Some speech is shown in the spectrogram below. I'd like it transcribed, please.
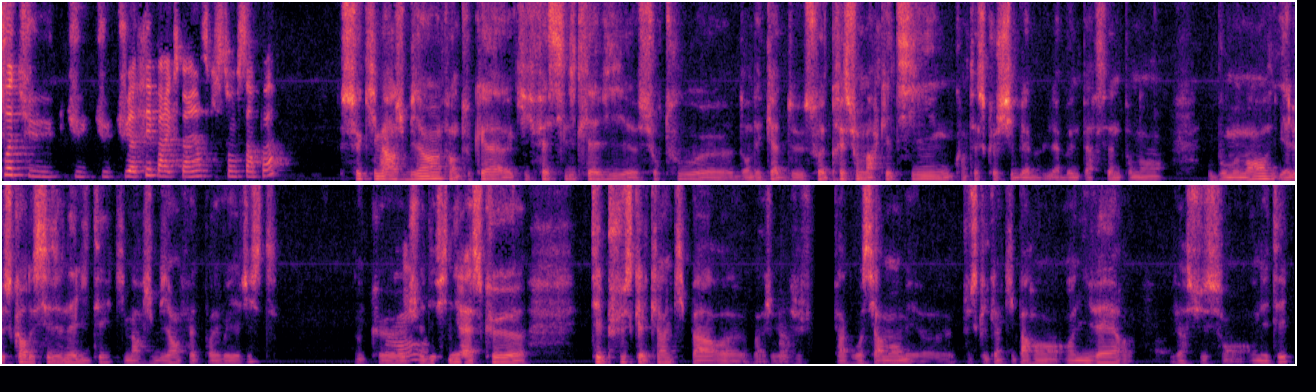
toi, tu, as fait par expérience qui sont sympas? Ceux qui marchent bien, enfin en tout cas euh, qui facilitent la vie, surtout dans des cas de soit de pression marketing quand est-ce que je cible la, la, bonne personne pendant au bon moment. Il y a le score de saisonnalité qui marche bien en fait pour les voyagistes. Donc, euh, je vais définir est-ce que euh, tu es plus quelqu'un qui part, euh, bah, je, vais, faire grossièrement, mais plus quelqu'un qui part en, hiver versus en, été?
